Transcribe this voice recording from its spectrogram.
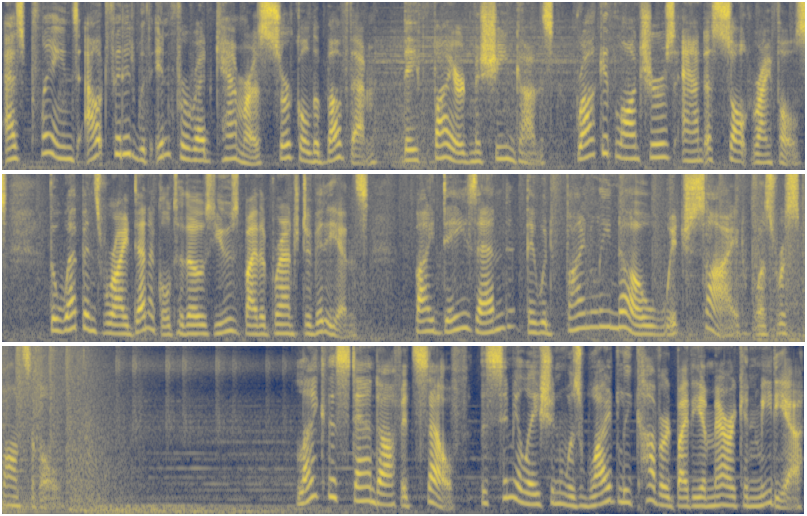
As planes outfitted with infrared cameras circled above them, they fired machine guns, rocket launchers, and assault rifles. The weapons were identical to those used by the Branch Davidians. By day's end, they would finally know which side was responsible. Like the standoff itself, the simulation was widely covered by the American media,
